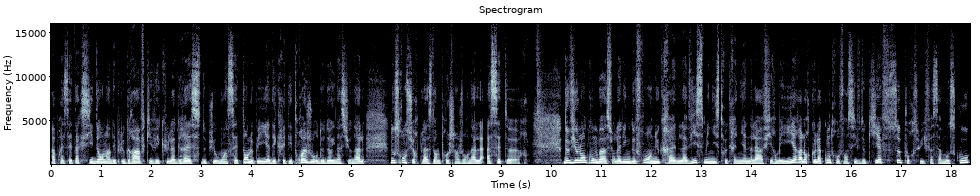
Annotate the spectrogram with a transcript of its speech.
Après cet accident, l'un des plus graves qu'ait vécu la Grèce depuis au moins sept ans, le pays a décrété trois jours de deuil national. Nous serons sur place dans le prochain journal à 7 heures. De violents combats sur la ligne de front en Ukraine. La vice-ministre ministre ukrainienne l'a affirmé hier alors que la contre-offensive de Kiev se poursuit face à Moscou.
